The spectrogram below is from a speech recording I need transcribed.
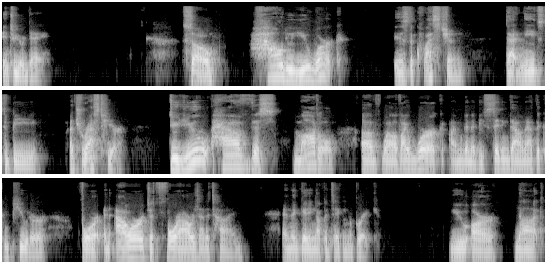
into your day. So, how do you work is the question that needs to be addressed here. Do you have this model of, well, if I work, I'm going to be sitting down at the computer for an hour to four hours at a time and then getting up and taking a break. You are not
